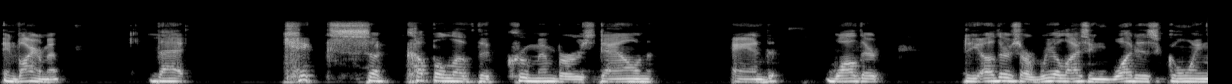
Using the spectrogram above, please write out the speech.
environment that kicks a couple of the crew members down and while they're the others are realizing what is going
